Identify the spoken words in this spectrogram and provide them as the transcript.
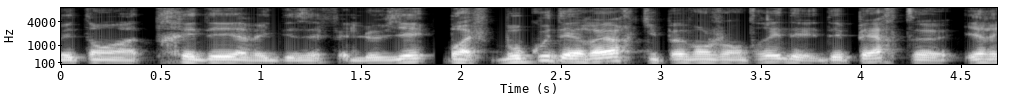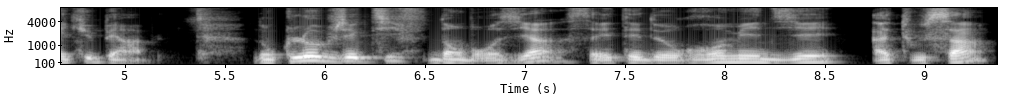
mettant, à trader avec des effets de levier. Bref, beaucoup d'erreurs qui peuvent engendrer des, pertes irrécupérables. Donc l'objectif d'Ambrosia, ça a été de remédier à tout ça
